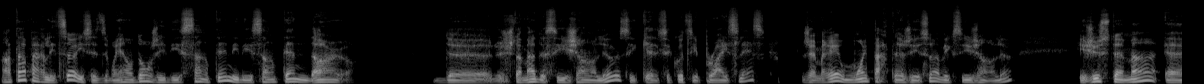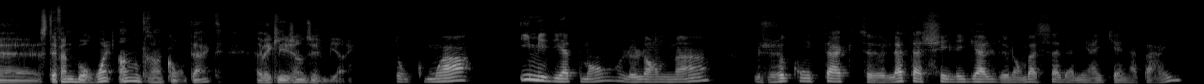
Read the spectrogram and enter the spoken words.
entend parler de ça, il se dit, voyons donc, j'ai des centaines et des centaines d'heures de, justement de ces gens-là, c'est, c'est priceless. J'aimerais au moins partager ça avec ces gens-là. Et justement, euh, Stéphane Bourgoin entre en contact avec les gens du FBI. Donc moi, immédiatement, le lendemain, je contacte l'attaché légal de l'ambassade américaine à Paris.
